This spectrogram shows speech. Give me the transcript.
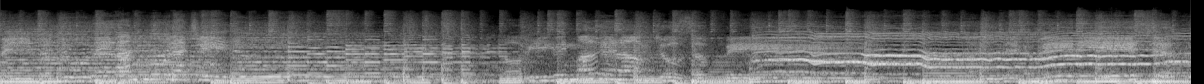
ദൈവദൂതർ അന്നുര ചെയ്തു മകനാം ജോസഫേ കന്യകമേരിയെ ചേർത്തു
